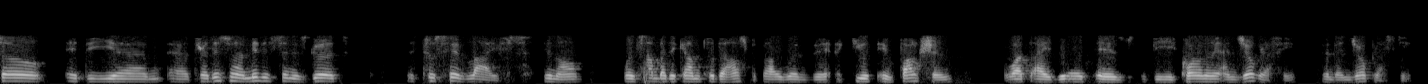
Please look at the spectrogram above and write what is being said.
So uh, the um, uh, traditional medicine is good to save lives. You know, when somebody comes to the hospital with the acute infarction, what I did is the coronary angiography and angioplasty.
